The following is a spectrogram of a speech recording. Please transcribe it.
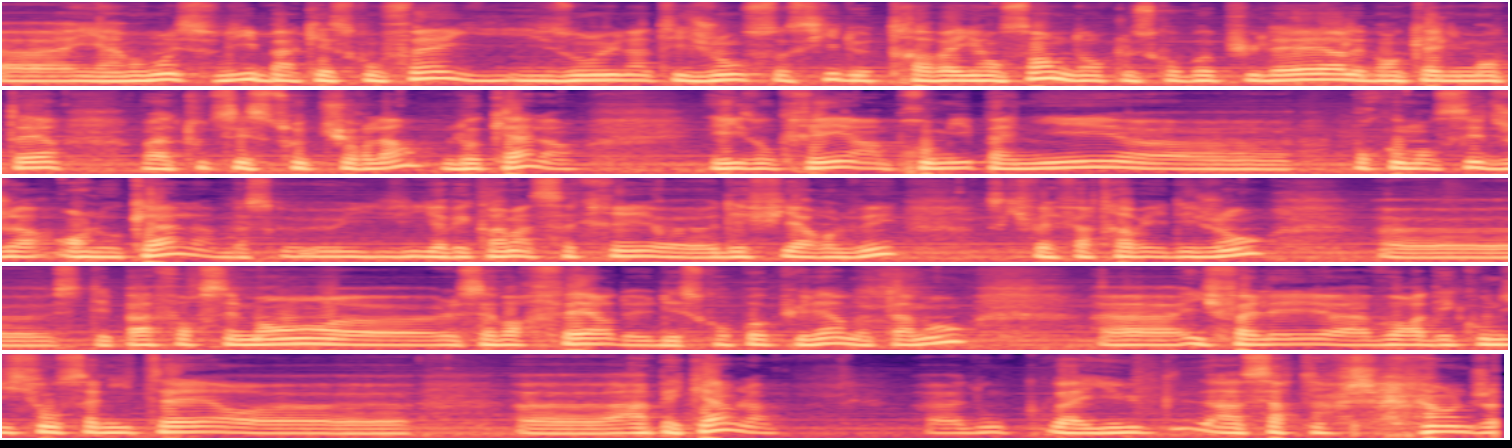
Euh, et à un moment, ils se sont dit, bah, qu'est-ce qu'on fait? Ils ont eu l'intelligence aussi de travailler ensemble, donc le Secours populaire, les banques alimentaires, toutes ces structures-là, locales. Et ils ont créé un premier panier pour commencer déjà en local, parce qu'il y avait quand même un sacré défi à relever, parce qu'il fallait faire travailler des gens. Euh, C'était pas forcément le savoir-faire des secours populaires, notamment. Euh, il fallait avoir des conditions sanitaires euh, euh, impeccables. donc il y a eu un certain challenge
